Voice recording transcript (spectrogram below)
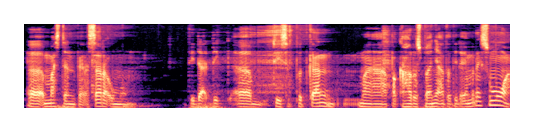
eh, emas dan perak secara umum. Tidak di, uh, disebutkan apakah harus banyak atau tidak. Yang penting semua.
